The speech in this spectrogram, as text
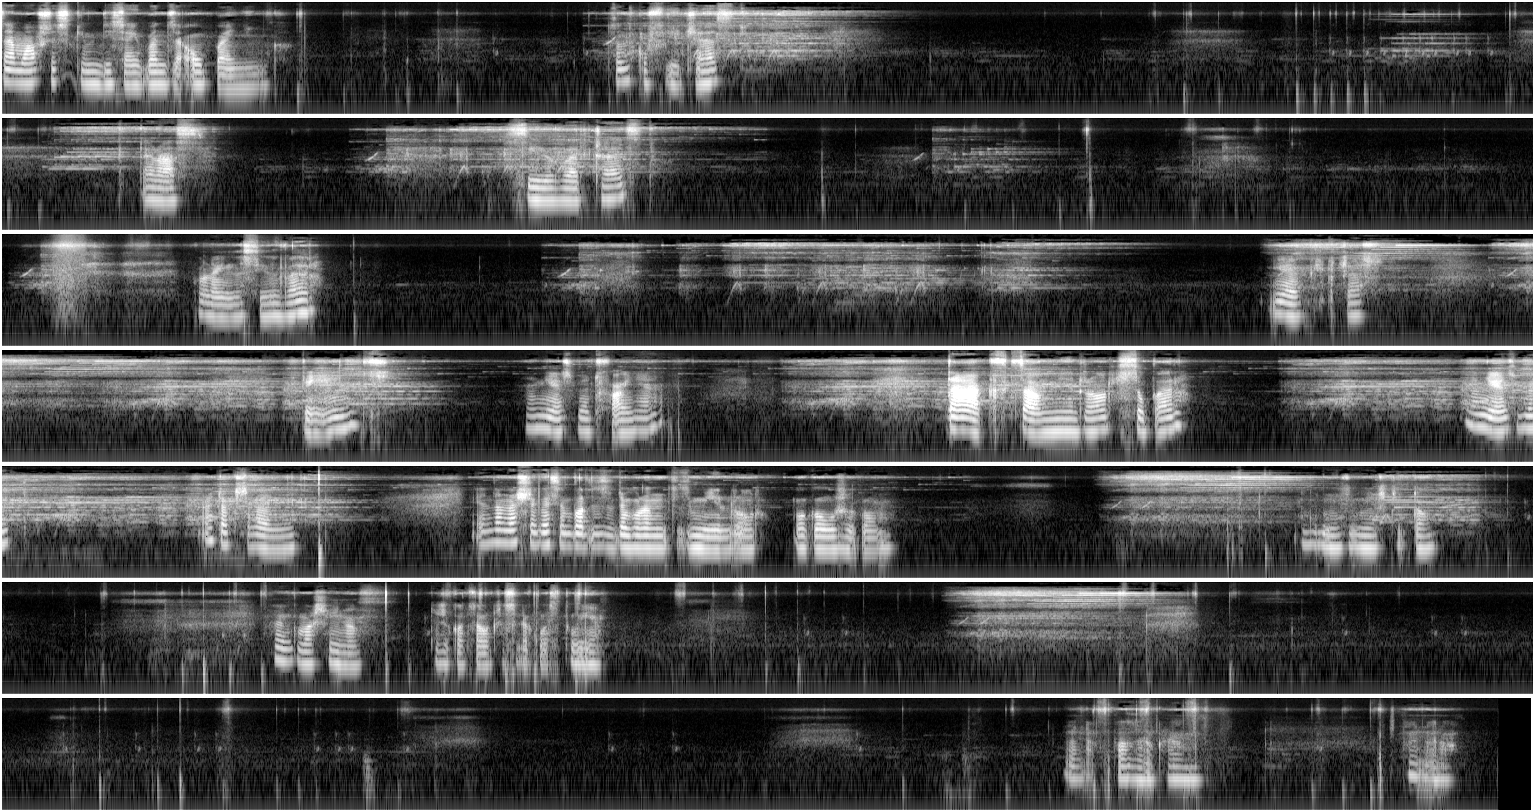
Sama wszystkim dzisiaj będzie opening. Początku free chest. Teraz silver chest. Kolejny silver. Nie, pictures. Prince. No niezbyt fajnie. Tak, cały mirror, super. No niezbyt. No tak średnio. Ja do naszego jestem bardzo zadowolony z mirror, bo go używam. Jeszcze to. Jak maszyna. Też go cały czas requestuję. No tak, pozdro kram. No dobra.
